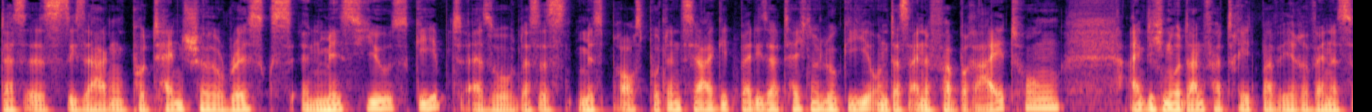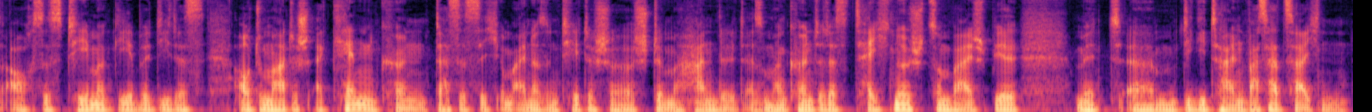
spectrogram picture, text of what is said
dass es, sie sagen, Potential Risks in Misuse gibt, also dass es Missbrauchspotenzial gibt bei dieser Technologie und dass eine Verbreitung eigentlich nur dann vertretbar wäre, wenn es auch Systeme gäbe, die das automatisch erkennen können, dass es sich um eine synthetische Stimme handelt. Also man könnte das technisch zum Beispiel mit ähm, digitalen Wasserzeichen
